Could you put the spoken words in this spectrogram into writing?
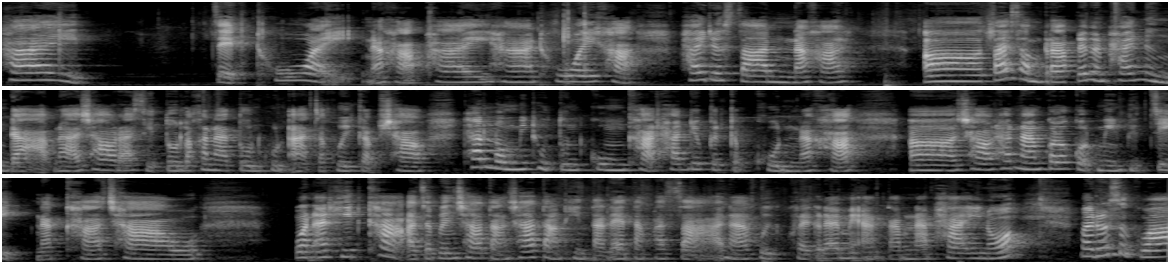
ไพ่เจ็ดถ้วยนะคะไพ่ห้าถ้วยค่ะไพ่ the sun นะคะ ใต้สำรับได้เป็นไพ่หนึ่งดาบนะคะชาวราศีตุลลัคนาตุลคุณอาจจะคุยกับชาวธาตุลมมิถุตุลกุมค่ะธาตุเดียวกันกับคุณนะคะชาวธาตุน้ำกรกฎมีนพิจิกนะคะ ชาว วันอาทิตย์ค่ะ อาจจะเป็นชาวต่างชาติต่างถิ่นต่างแดนต่างภาษานะคุยกับใครก็ได้ไม่อ่านตามหน้าไพ่เนาะมารู้สึกว่า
